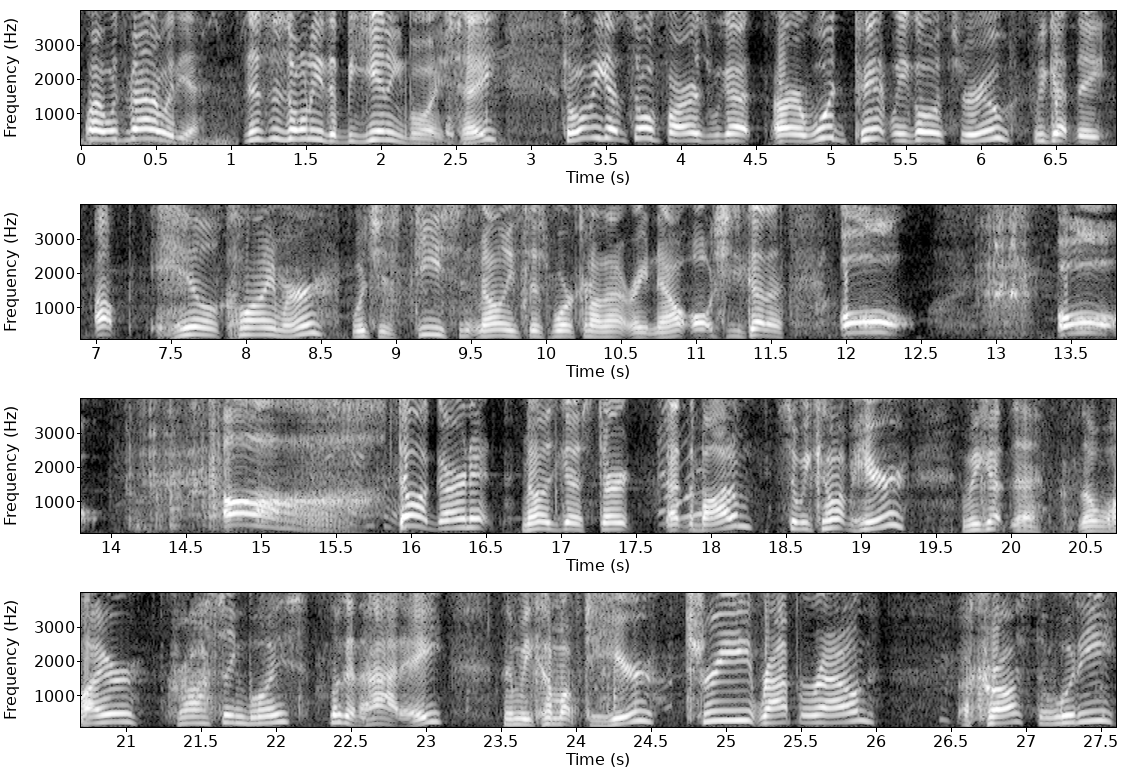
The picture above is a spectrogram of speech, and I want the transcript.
What, what's the matter with you? This is only the beginning, boys, hey? So what we got so far is we got our wood pit we go through. We got the uphill climber, which is decent. Melanie's just working on that right now. Oh, she's got a... Oh! Oh! Oh! Doggone it. Melanie's got to start at the bottom. So we come up here, and we got the, the wire crossing, boys. Look at that, eh? Then we come up to here. Tree, wrap around, across the woody,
